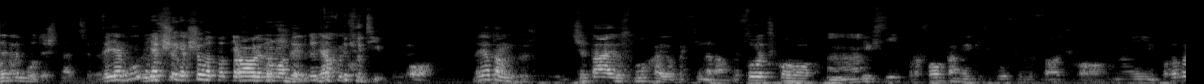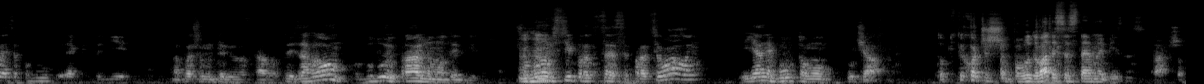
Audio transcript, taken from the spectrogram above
де ти будеш на цю Де я буду? Якщо, якщо от, от, як Правильну модель. Я ти, хотів. О, ну я там читаю, слухаю постійно там Висоцького, Ага. і всіх, пройшов там якісь курси Висоцького. Ну, мені подобається по духу, як тоді на першому інтерв'ю розказував. Тобто загалом будую правильну модель бізнесу. Щоб Мгм. воно всі процеси працювали, і я не був тому учасником. Тобто ти хочеш побудувати системний бізнес. Так, щоб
